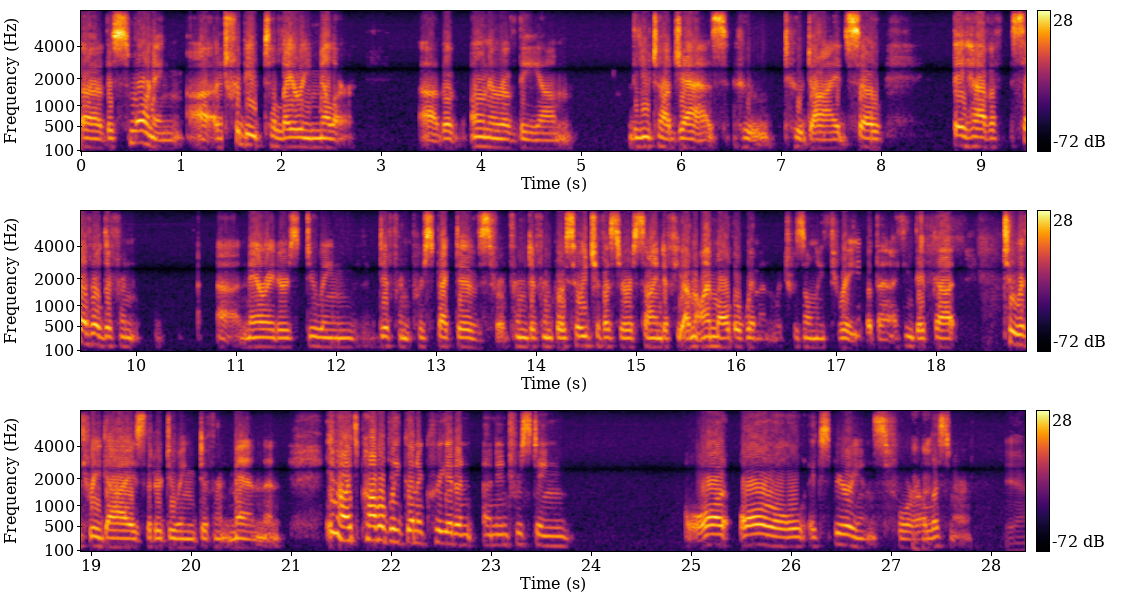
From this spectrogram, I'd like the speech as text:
uh, this morning, uh, a tribute to Larry Miller, uh, the owner of the um, the Utah Jazz, who who died. So they have a, several different uh, narrators doing different perspectives from, from different books. So each of us are assigned a few. I'm, I'm all the women, which was only three, but then I think they've got two or three guys that are doing different men, and you know, it's probably going to create an, an interesting or, oral experience for a listener. Yeah.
